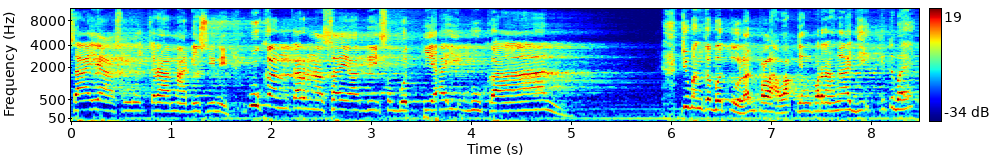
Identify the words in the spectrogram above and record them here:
saya suruh ceramah di sini. Bukan karena saya disebut kiai bukan. Cuman kebetulan pelawak yang pernah ngaji itu baik.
